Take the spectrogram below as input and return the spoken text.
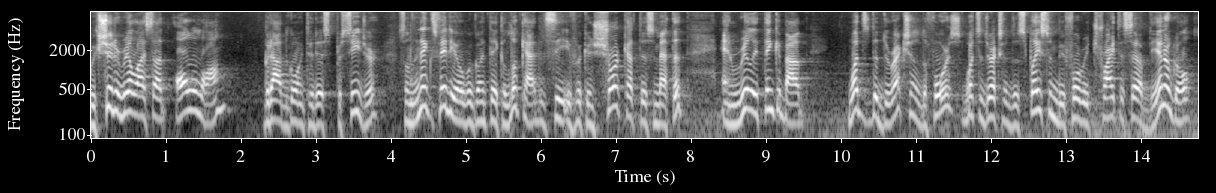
We should have realized that all along without going to this procedure. So in the next video, we're going to take a look at and see if we can shortcut this method and really think about what's the direction of the force, what's the direction of the displacement before we try to set up the integral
